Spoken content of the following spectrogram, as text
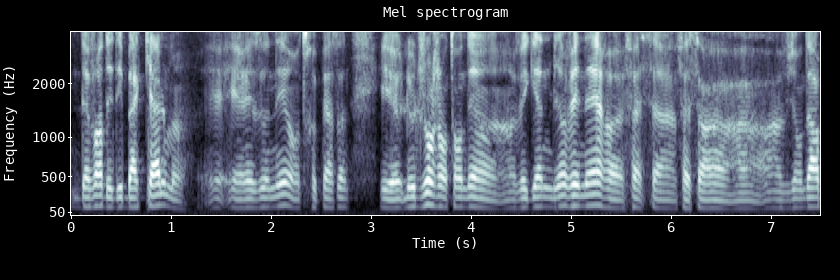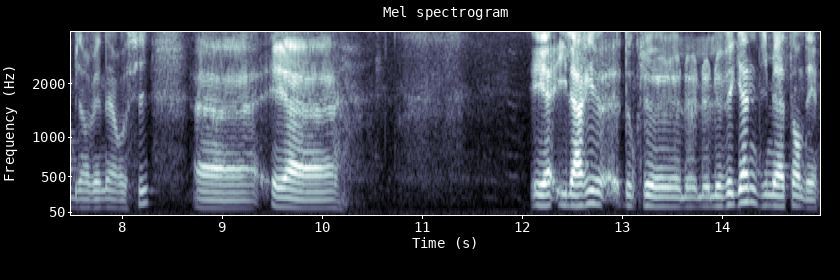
d'avoir des débats calmes et, raisonnés entre personnes. Et euh, l'autre jour, j'entendais un, vegan bien vénère euh, face à, face à un, viandard bien vénère aussi. Euh, et, il arrive, donc le, le, le vegan dit, mais attendez,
